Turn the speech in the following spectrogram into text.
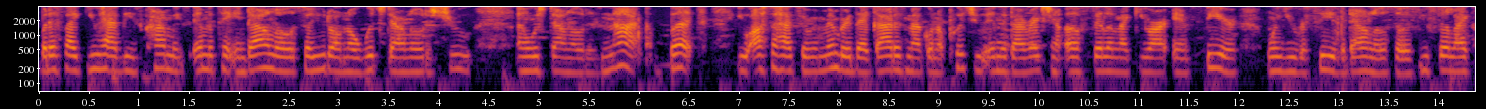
But it's like you have these karmics imitating downloads, so you don't know which download is true and which download is not. But you also have to remember that God is not going to put you in the direction of feeling like you are in fear when you receive a download. So if you feel like,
